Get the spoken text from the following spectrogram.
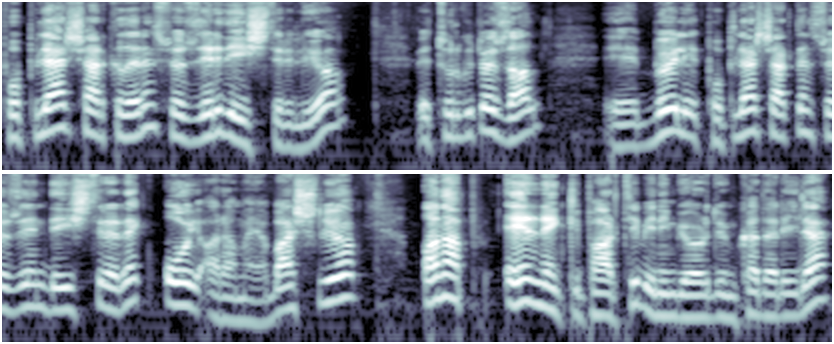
Popüler şarkıların sözleri değiştiriliyor ve Turgut Özal e, böyle popüler şarkıların sözlerini değiştirerek oy aramaya başlıyor. ANAP en renkli parti benim gördüğüm kadarıyla.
